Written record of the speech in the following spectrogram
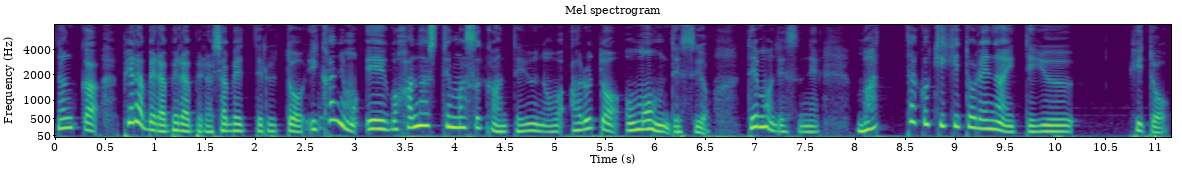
なんかペラペラペラペラ喋ってるといかにも英語話してます感っていうのはあるとは思うんですよ。でもですね全く聞き取れないっていう人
